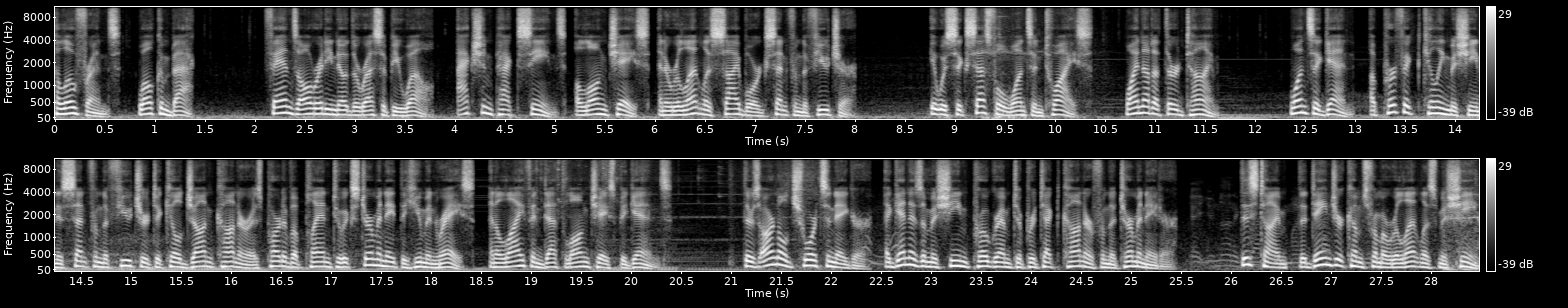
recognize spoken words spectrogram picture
Hello friends, welcome back. Fans already know the recipe well. Action-packed scenes, a long chase, and a relentless cyborg sent from the future. It was successful once and twice. Why not a third time? Once again, a perfect killing machine is sent from the future to kill John Connor as part of a plan to exterminate the human race, and a life and death long chase begins. There's Arnold Schwarzenegger, again as a machine programmed to protect Connor from the Terminator. This time, the danger comes from a relentless machine,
